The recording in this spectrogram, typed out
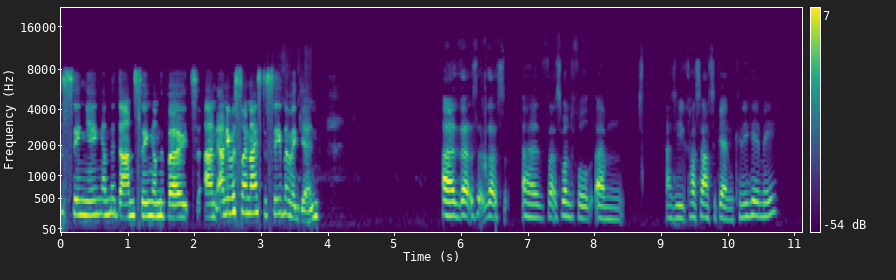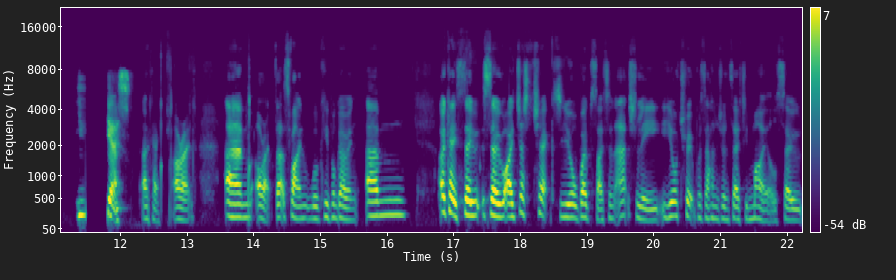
singing and the dancing on the boat, and and it was so nice to see them again. Uh, that's that's uh, that's wonderful. Um, as you cut out again, can you hear me? Yes. Okay. All right. Um, all right. That's fine. We'll keep on going. Um, okay. So, so I just checked your website, and actually, your trip was 130 miles, so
